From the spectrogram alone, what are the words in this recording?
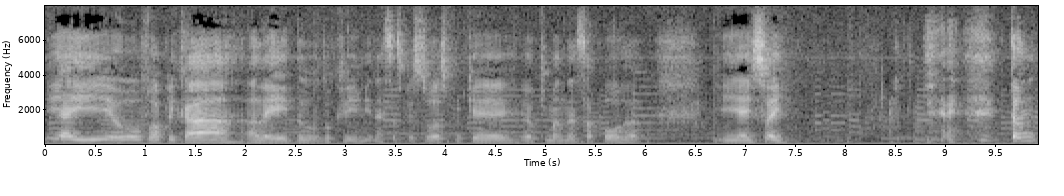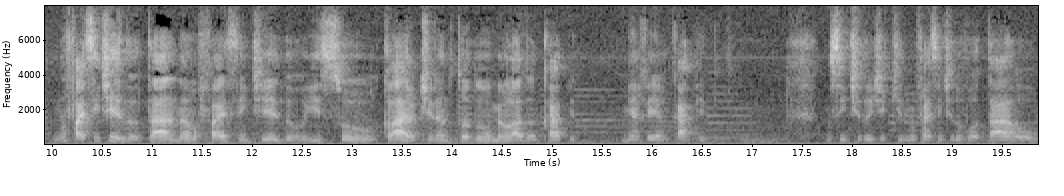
E aí eu vou aplicar a lei do, do crime nessas pessoas, porque eu que mando nessa porra. E é isso aí. então não faz sentido, tá? Não faz sentido. Isso, claro, tirando todo o meu lado ANCAP, minha veia ANCAP, no sentido de que não faz sentido votar ou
